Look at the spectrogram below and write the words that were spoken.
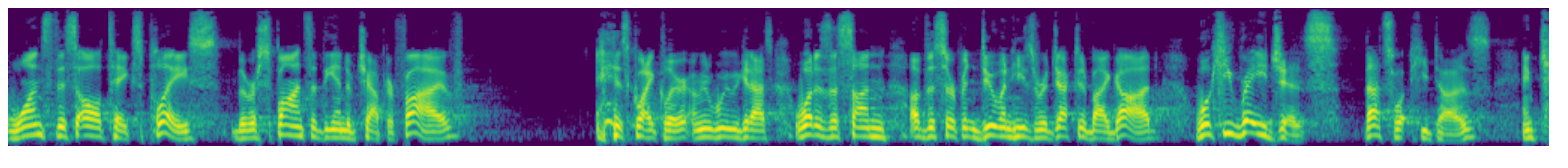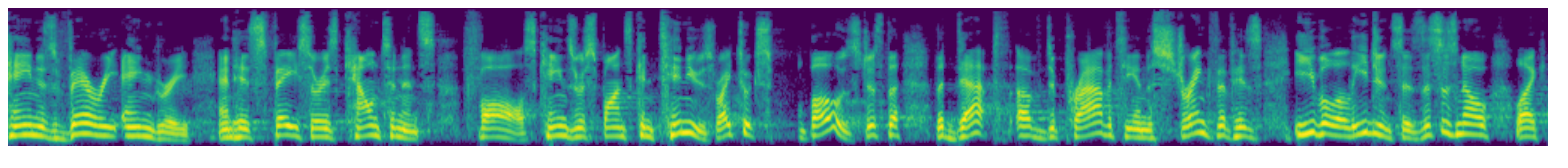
once this all takes place, the response at the end of chapter 5 is quite clear. I mean, we could ask, what does the son of the serpent do when he's rejected by God? Well, he rages. That's what he does. And Cain is very angry, and his face or his countenance falls. Cain's response continues, right, to expose just the, the depth of depravity and the strength of his evil allegiances. This is no like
